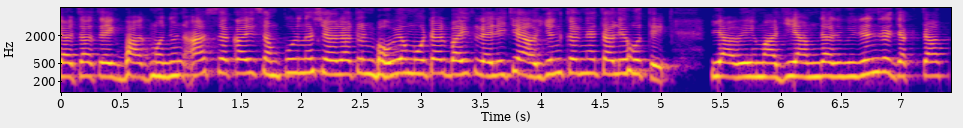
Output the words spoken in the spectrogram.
त्याचाच एक भाग म्हणून आज सकाळी संपूर्ण शहरातून भव्य मोटार बाईक रॅलीचे आयोजन करण्यात आले होते. यावेळी माजी आमदार वीरेंद्र जगताप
